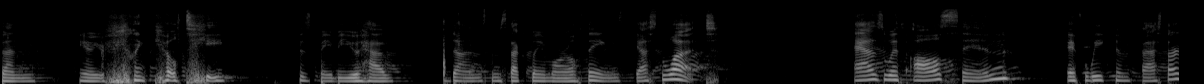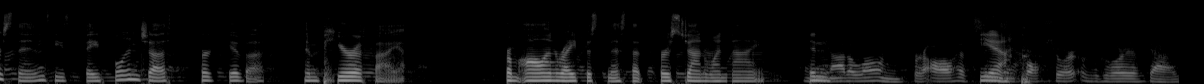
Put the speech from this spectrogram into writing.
been, you know, you're feeling guilty because maybe you have done some sexually immoral things, guess what? As with all sin, if we confess our sins, He's faithful and just, forgive us and purify us from all unrighteousness. That's 1 John 1 9. And, And- you're not alone, for all have sinned Yeah. and fall short of the glory of God.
